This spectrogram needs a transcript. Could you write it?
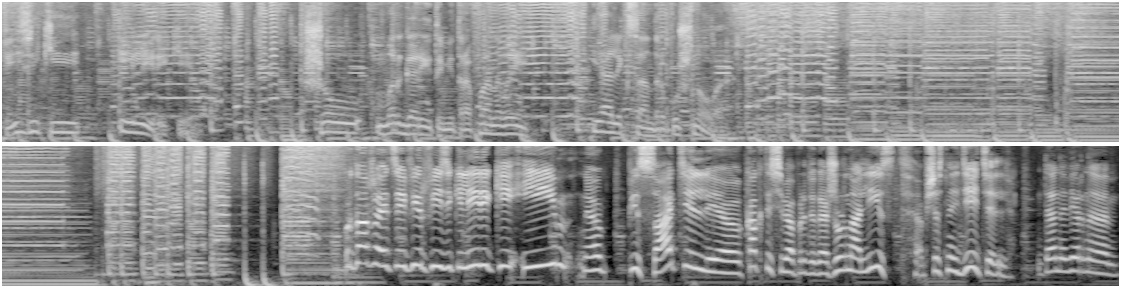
Физики и лирики. Шоу Маргариты Митрофановой и Александра Пушнова. Продолжается эфир физики, лирики и э, писатель. Как ты себя продвигаешь? Журналист, общественный деятель, Да, наверное,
